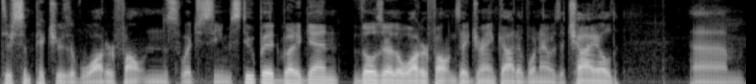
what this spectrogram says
there's some pictures of water fountains, which seem stupid, but again, those are the water fountains I drank out of when I was a child. Um,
